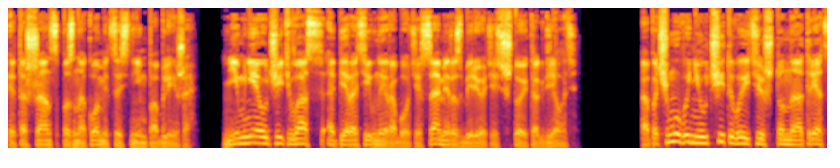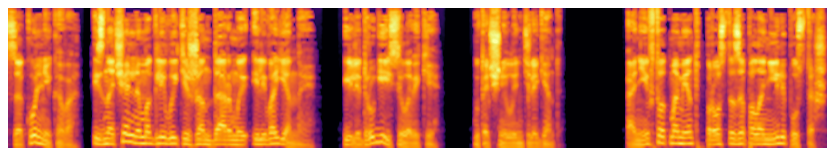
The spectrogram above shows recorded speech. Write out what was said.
Это шанс познакомиться с ним поближе. Не мне учить вас оперативной работе, сами разберетесь, что и как делать. «А почему вы не учитываете, что на отряд Сокольникова изначально могли выйти жандармы или военные, или другие силовики?» – уточнил интеллигент. «Они в тот момент просто заполонили пустошь.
